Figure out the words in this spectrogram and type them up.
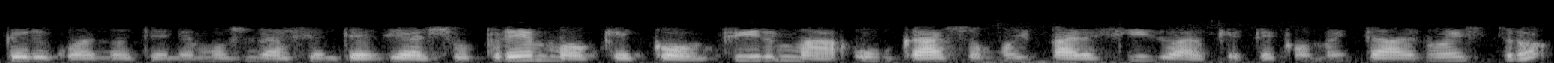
pero cuando tenemos una sentencia del Supremo que confirma un caso muy parecido al que te comentaba nuestro,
